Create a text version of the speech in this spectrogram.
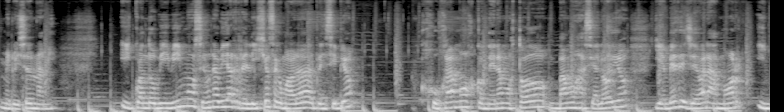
me lo hicieron a mí. Y cuando vivimos en una vida religiosa, como hablaba al principio, juzgamos, condenamos todo, vamos hacia el odio y en vez de llevar a amor y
